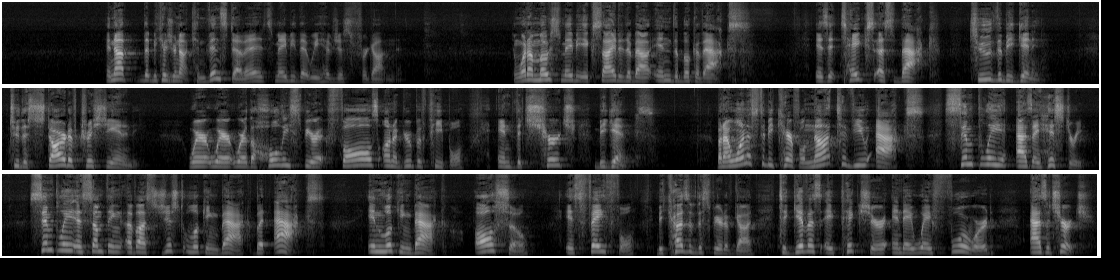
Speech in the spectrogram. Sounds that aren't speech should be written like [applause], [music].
And not that because you're not convinced of it, it's maybe that we have just forgotten it. And what I'm most maybe excited about in the book of Acts is it takes us back to the beginning, to the start of Christianity, where, where, where the Holy Spirit falls on a group of people and the church begins. But I want us to be careful not to view Acts simply as a history, simply as something of us just looking back, but Acts, in looking back, also is faithful because of the Spirit of God to give us a picture and a way forward as a church,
